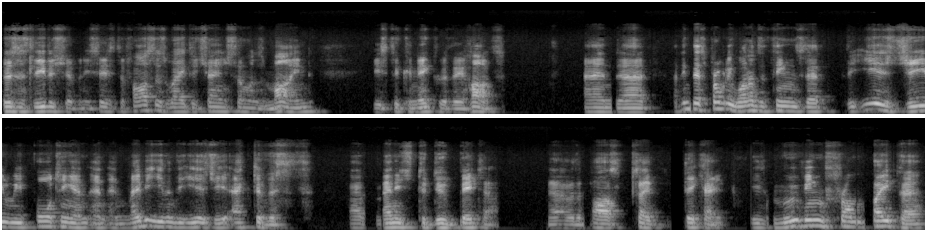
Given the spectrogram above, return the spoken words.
business leadership, and he says the fastest way to change someone's mind is to connect with their heart. And uh, I think that's probably one of the things that the ESG reporting and, and, and maybe even the ESG activists have managed to do better uh, over the past, say, decade, is moving from paper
